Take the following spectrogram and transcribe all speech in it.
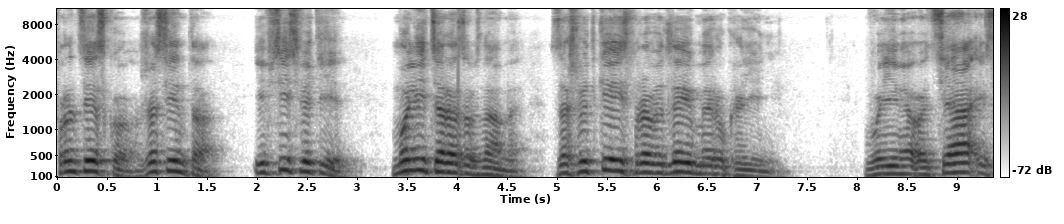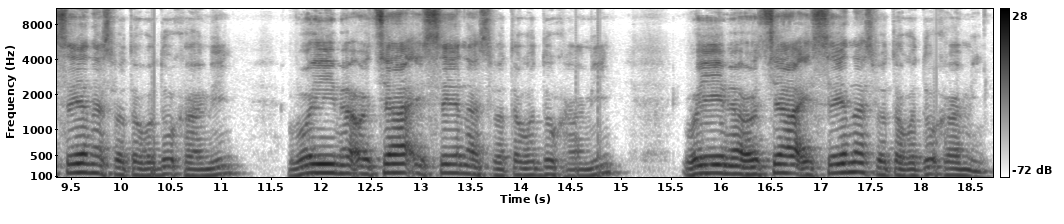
Франциско, Жасінта і всі святі, моліться разом з нами за швидкий і справедливий мир Україні. Во ім'я Отця і Сина Святого Духа Амінь. Во ім'я Отця і Сина Святого Духа Амінь. Во ім'я Отця і Сина Святого Духа Амінь.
